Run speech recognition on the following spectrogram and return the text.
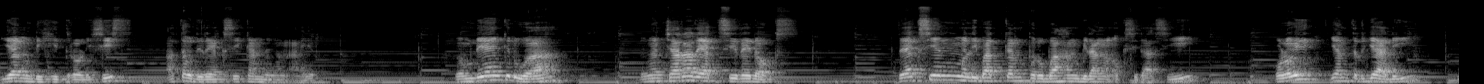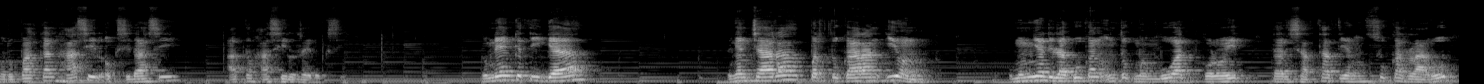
yang dihidrolisis atau direaksikan dengan air. Kemudian yang kedua, dengan cara reaksi redox. Reaksi yang melibatkan perubahan bilangan oksidasi, koloid yang terjadi merupakan hasil oksidasi atau hasil reduksi. Kemudian yang ketiga, dengan cara pertukaran ion umumnya dilakukan untuk membuat koloid dari zat-zat yang sukar larut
